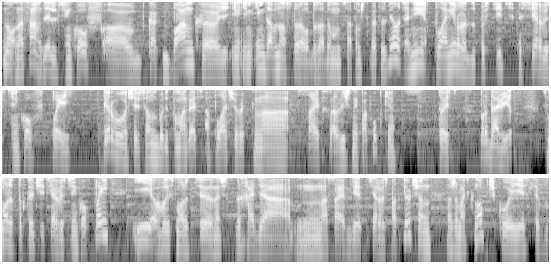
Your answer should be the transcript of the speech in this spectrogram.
Ну, на самом деле, Тиньков, э, как банк, э, им, им давно стоило бы задуматься о том, чтобы это сделать. Они планируют запустить сервис Тиньков Pay. В первую очередь он будет помогать оплачивать на сайтах различные покупки. То есть продавец сможет подключить сервис Тинькофф Pay, и вы сможете, значит, заходя на сайт, где этот сервис подключен, нажимать кнопочку, и если вы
